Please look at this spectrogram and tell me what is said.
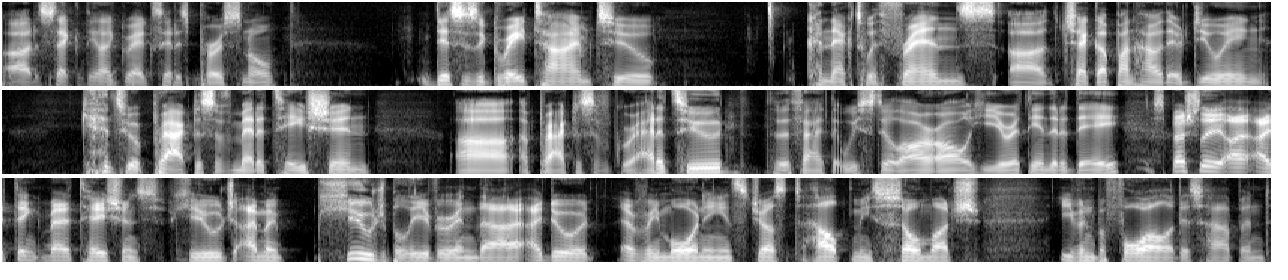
Uh, the second thing, like Greg said, is personal. This is a great time to connect with friends, uh, check up on how they're doing, get into a practice of meditation, uh, a practice of gratitude to the fact that we still are all here at the end of the day. Especially, I, I think meditation's huge. I'm a huge believer in that. I do it every morning. It's just helped me so much, even before all of this happened.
